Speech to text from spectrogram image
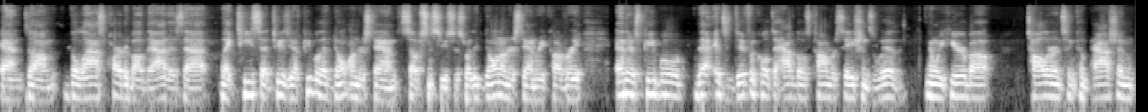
and um, the last part about that is that like t said too is you have people that don't understand substance uses or they don't understand recovery and there's people that it's difficult to have those conversations with and we hear about tolerance and compassion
